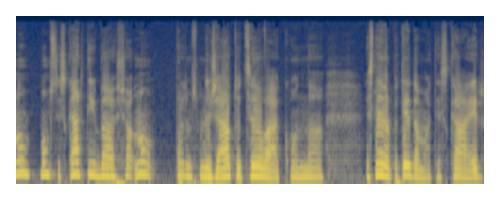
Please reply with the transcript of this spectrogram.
nu, mums ir kārtībā. Šo, nu, protams, man ir žēl to cilvēku, un uh, es nevaru pat iedomāties, kā ir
